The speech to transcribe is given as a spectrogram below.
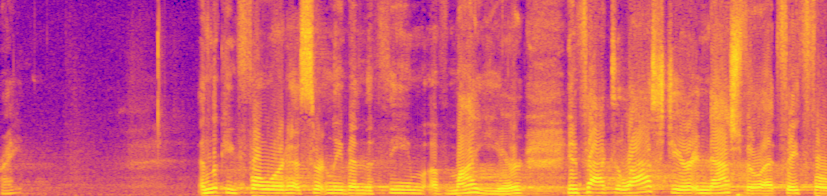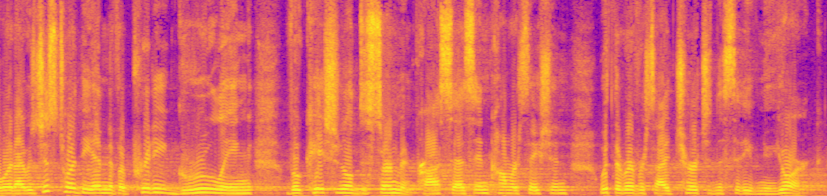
right? And looking forward has certainly been the theme of my year. In fact, last year in Nashville at Faith Forward, I was just toward the end of a pretty grueling vocational discernment process in conversation with the Riverside Church in the city of New York.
